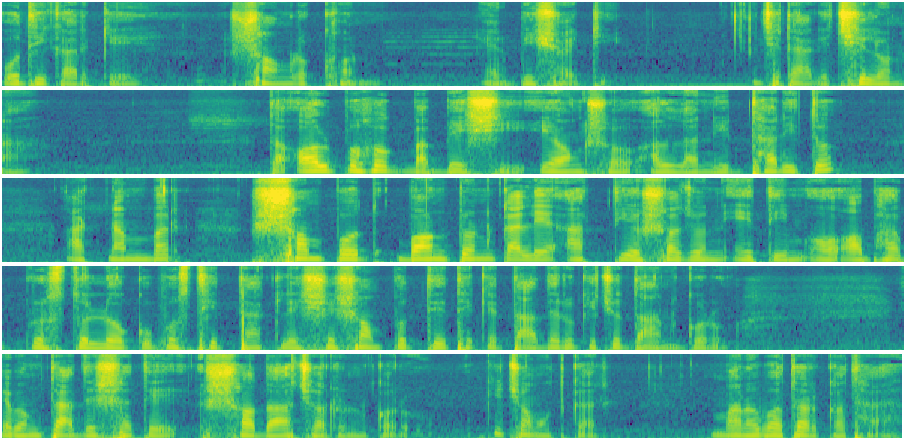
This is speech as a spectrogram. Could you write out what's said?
অধিকারকে সংরক্ষণ এর বিষয়টি, যেটা আগে ছিল না। তা অল্প হোক বা বেশি, এ অংশ আল্লাহ নির্ধারিত। আট নাম্বার সম্পদ বন্টনকালে আত্মীয় স্বজন, এতিম ও অভাবগ্রস্ত লোক উপস্থিত থাকলে সে সম্পত্তি থেকে তাদেরও কিছু দান করো এবং তাদের সাথে সদাচরণ করো। কি চমৎকার। মানবতার কথা,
